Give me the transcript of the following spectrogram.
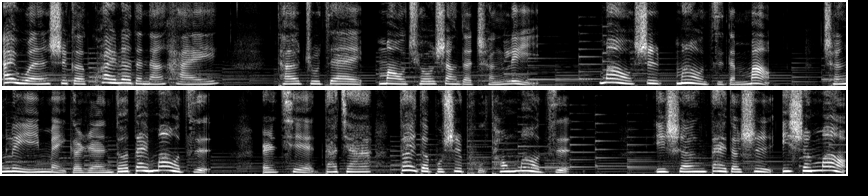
艾文是个快乐的男孩，他住在帽丘上的城里。帽是帽子的帽，城里每个人都戴帽子，而且大家戴的不是普通帽子。医生戴的是医生帽，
